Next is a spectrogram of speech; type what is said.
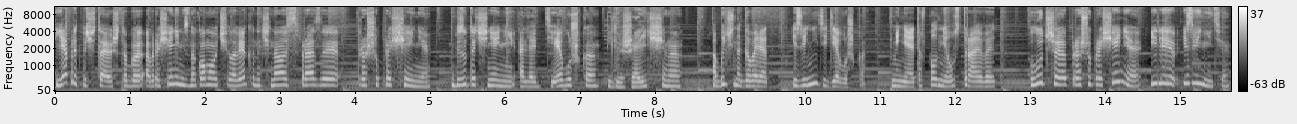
Я предпочитаю, чтобы обращение незнакомого человека начиналось с фразы «прошу прощения», без уточнений а «девушка» или «женщина». Обычно говорят «извините, девушка». Меня это вполне устраивает. Лучше «прошу прощения» или «извините»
